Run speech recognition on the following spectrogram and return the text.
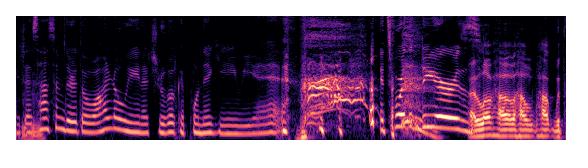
이제 사슴들도 할로윈을 즐겁게 보내기 위해. It's for the deers. I love how how, how with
